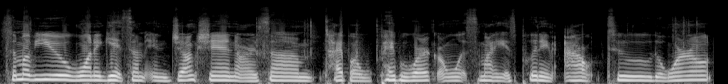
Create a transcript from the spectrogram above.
Some of you want to get some injunction or some type of paperwork on what somebody is putting out to the world,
